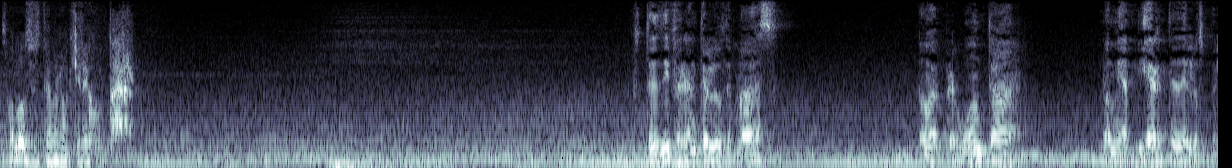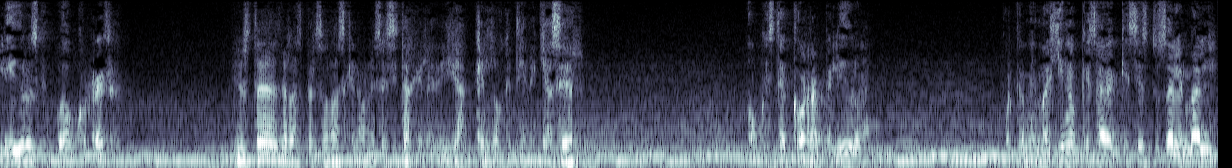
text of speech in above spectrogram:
Solo si usted me lo quiere contar. Usted es diferente a los demás. No me pregunta, no me advierte de los peligros que puedo correr. Y usted es de las personas que no necesita que le digan qué es lo que tiene que hacer. Aunque usted corra peligro. Porque me imagino que sabe que si esto sale mal,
